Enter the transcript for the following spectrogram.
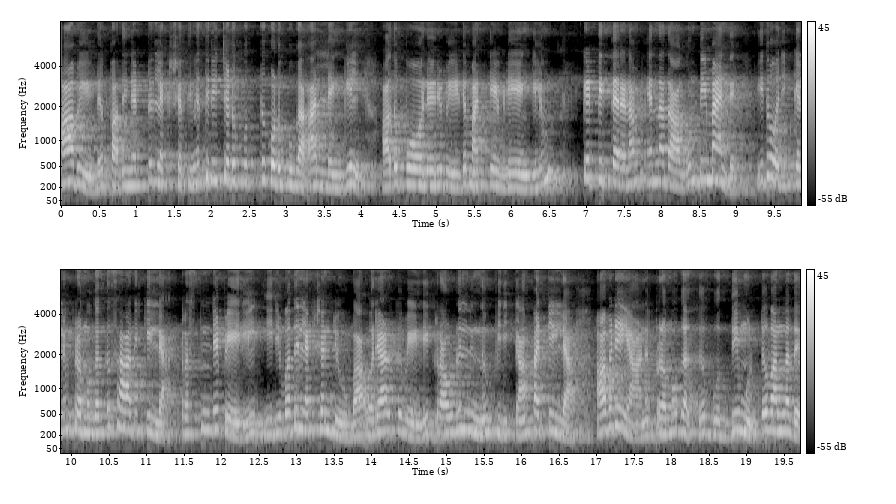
ആ വീട് പതിനെട്ട് ലക്ഷത്തിന് തിരിച്ചെടുത്ത് കൊടുക്കുക. അല്ലെങ്കിൽ അതുപോലൊരു വീട് മറ്റെവിടെയെങ്കിലും കെട്ടിത്തരണം എന്നതാകും ഡിമാൻഡ് ഇത് ഒരിക്കലും പ്രമുഖർക്ക് സാധിക്കില്ല. ട്രസ്റ്റിന്റെ പേരിൽ ഇരുപത് ലക്ഷം രൂപ ഒരാൾക്ക് വേണ്ടി ക്രൗഡിൽ നിന്നും പിരിക്കാൻ പറ്റില്ല. അവിടെയാണ് പ്രമുഖക്ക് ബുദ്ധിമുട്ട് വന്നത്.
